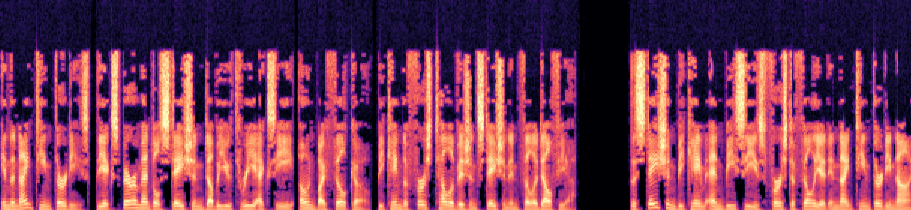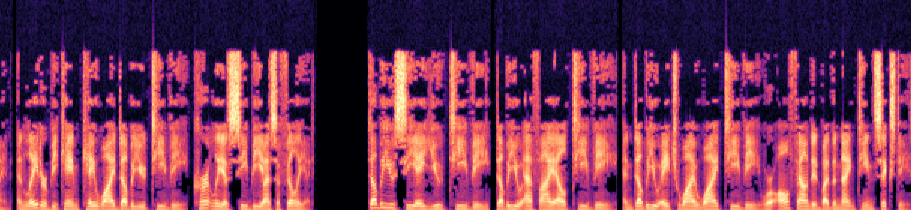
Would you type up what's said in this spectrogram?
In the 1930s, the experimental station W3XE, owned by Philco, became the first television station in Philadelphia. The station became NBC's first affiliate in 1939, and later became KYW-TV currently a CBS affiliate. WCAU-TV, WFIL-TV, and WHYY-TV were all founded by the 1960s.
